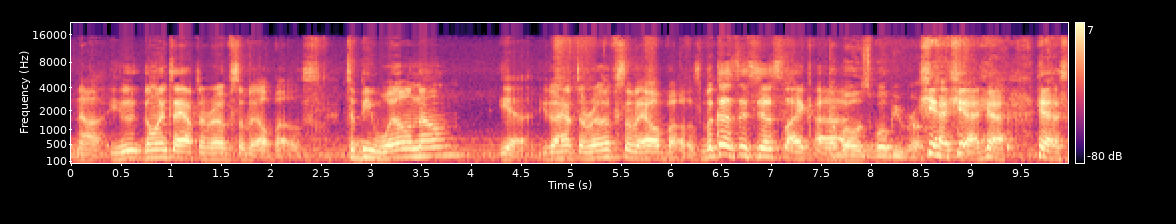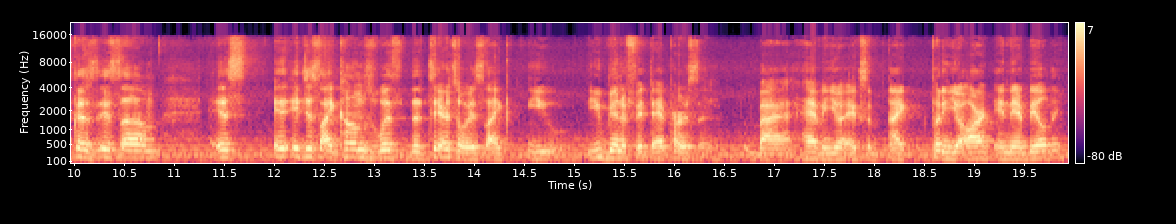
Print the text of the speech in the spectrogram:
no. You're going to have to rub some elbows to be well known. Yeah, you're gonna have to rub some elbows because it's just like uh, elbows will be rubbed. Yeah, yeah, yeah, yes. Because it's um, it's it, it just like comes with the territory. It's like you you benefit that person by having your ex like putting your art in their building.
